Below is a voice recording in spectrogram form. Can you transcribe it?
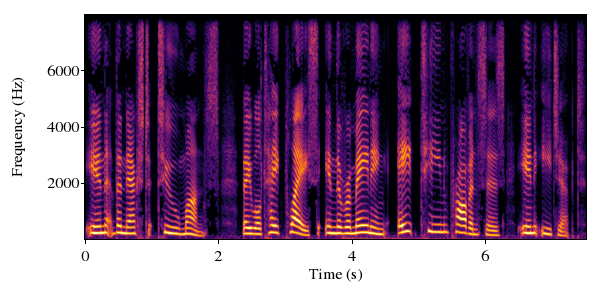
in the next two months. They will take place in the remaining 18 provinces in Egypt.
